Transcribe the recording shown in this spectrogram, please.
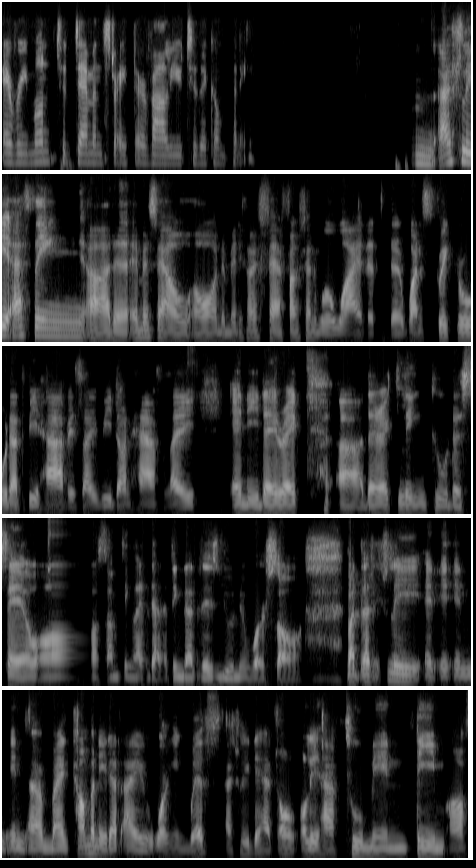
every month to demonstrate their value to the company? Mm, actually, I think uh, the MSL or the medical affairs function worldwide, the, the one strict rule that we have is like we don't have like any direct uh, direct link to the sale or, or something like that. I think that is universal. But actually, in in, in uh, my company that I working with, actually they have only have two main theme of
